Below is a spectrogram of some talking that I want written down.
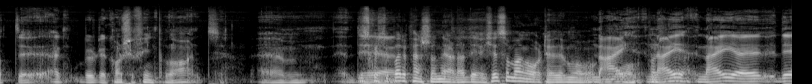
at jeg burde kanskje finne på noe annet. Um, du skal ikke bare pensjonere deg, det er jo ikke så mange år til du må Nei, må nei, nei eh, det,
